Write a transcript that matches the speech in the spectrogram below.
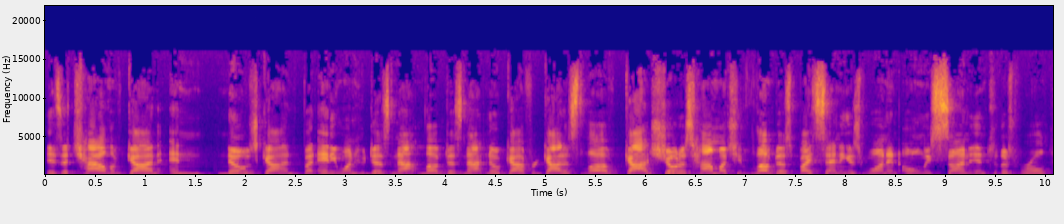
is a child of God and knows God, but anyone who does not love does not know God, for God is love. God showed us how much He loved us by sending His one and only Son into this world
